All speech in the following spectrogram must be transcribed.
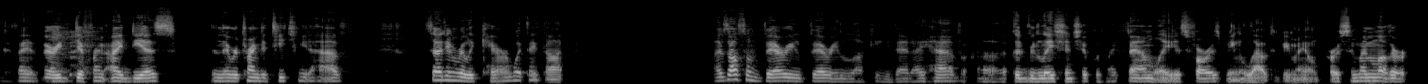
because uh, I had very different ideas than they were trying to teach me to have. So I didn't really care what they thought. I was also very, very lucky that I have a good relationship with my family as far as being allowed to be my own person. My mother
